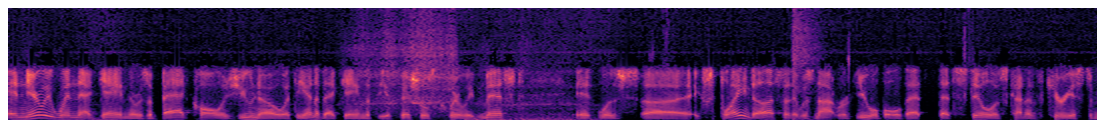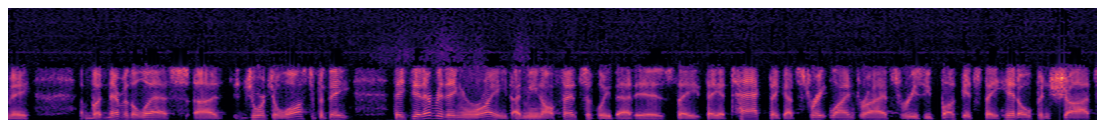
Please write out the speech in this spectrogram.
and nearly win that game. There was a bad call, as you know, at the end of that game that the officials clearly missed it was uh, explained to us that it was not reviewable. That that still is kind of curious to me, but nevertheless, uh, Georgia lost it. But they they did everything right. I mean, offensively, that is. They they attacked. They got straight line drives for easy buckets. They hit open shots.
